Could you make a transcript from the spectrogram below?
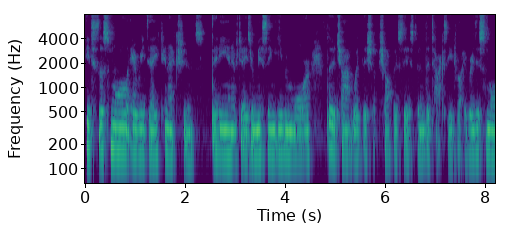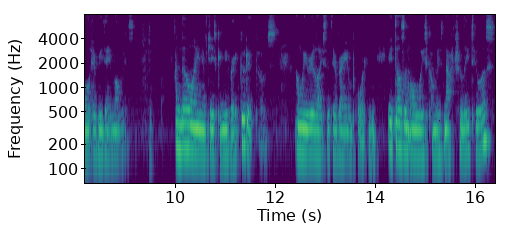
it's the small everyday connections that ENFJs are missing even more. The chat with the shop assistant, the taxi driver, the small everyday moments. And though INFJs can be very good at those, and we realize that they're very important, it doesn't always come as naturally to us.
